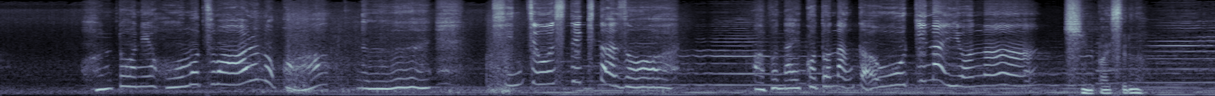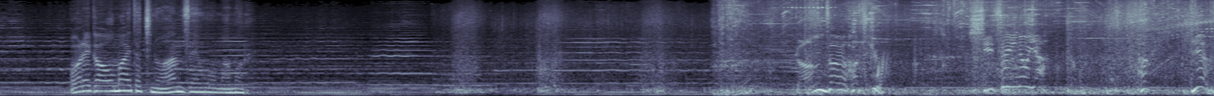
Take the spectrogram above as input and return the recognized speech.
本当に宝物はあるのか？うー緊張してきたぞ。危ないことなんか起きないよな。心配するな。俺がお前たちの安全を守る。岩山八九。止水の矢。はっや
